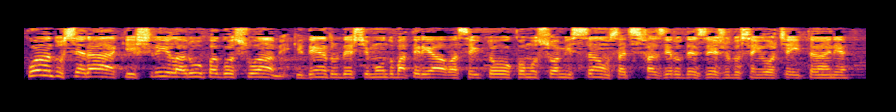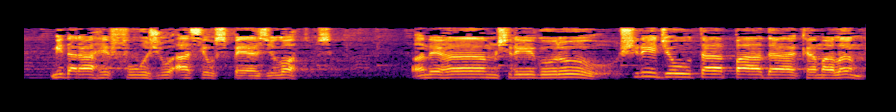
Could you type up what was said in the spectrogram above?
Quando será que Srila Rupa Goswami, que dentro deste mundo material aceitou como sua missão satisfazer o desejo do Senhor Chaitanya, me dará refúgio a seus pés de lótus? Andeham Shri Guru, Shri Juta Pada Kamalam,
